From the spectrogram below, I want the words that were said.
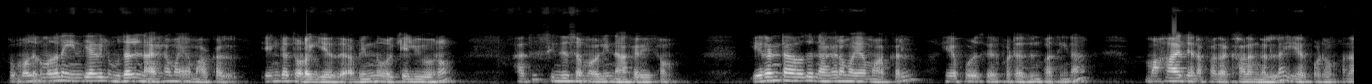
இப்போ முதல் முதல்ல இந்தியாவில் முதல் நகரமயமாக்கல் எங்கே தொடங்கியது அப்படின்னு ஒரு கேள்வி வரும். அது சிந்து சமவெளி நாகரிகம். இரண்டாவது நகரமயமாக்கல் எப்பொழுது ஏற்பட்டதுன்னு பார்த்தீங்கன்னா மகாஜனபத காலங்களில் ஏற்படும். அந்த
